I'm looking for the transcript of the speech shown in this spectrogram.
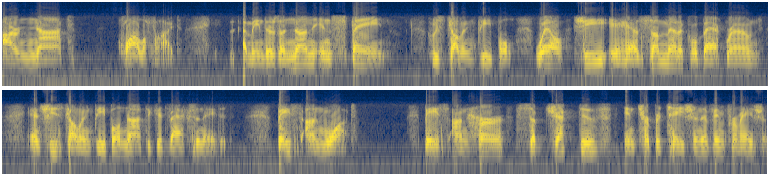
are not qualified. I mean, there's a nun in Spain who's telling people, well, she has some medical background and she's telling people not to get vaccinated. Based on what? Based on her subjective interpretation of information.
